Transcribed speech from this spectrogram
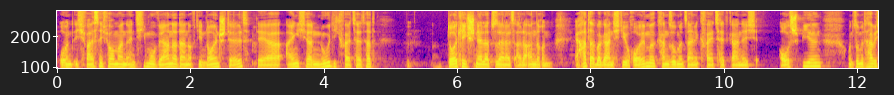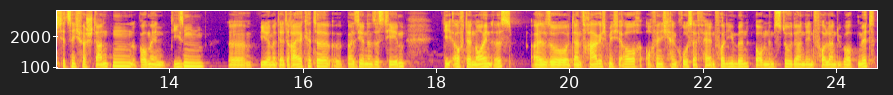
Und ich weiß nicht, warum man einen Timo Werner dann auf die Neuen stellt, der eigentlich ja nur die Qualität hat, deutlich schneller zu sein als alle anderen. Er hat aber gar nicht die Räume, kann somit seine Qualität gar nicht ausspielen. Und somit habe ich jetzt nicht verstanden, warum in diesem äh, wieder mit der Dreierkette äh, basierenden System die auf der neuen ist. Also dann frage ich mich auch, auch wenn ich kein großer Fan von ihm bin, warum nimmst du dann den Volland überhaupt mit?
